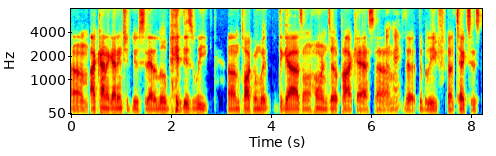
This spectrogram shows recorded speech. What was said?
um, I kind of got introduced to that a little bit this week. Um, talking with the guys on Horns Up podcast, um, okay. the the Believe uh, Texas,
